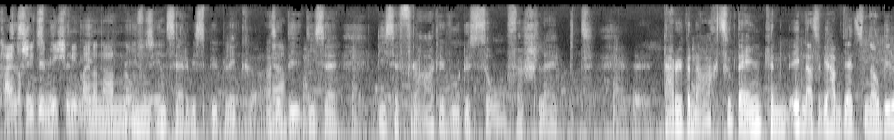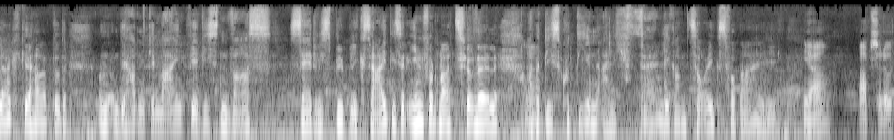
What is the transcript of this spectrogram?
Keiner schützt mich mit meiner Datenunversehrtheit. In, in Service Public. Also ja. die, diese, diese Frage wurde so verschleppt darüber nachzudenken. Eben, also wir haben jetzt Nobilag gehabt oder, und, und wir haben gemeint, wir wissen, was Service Public sei, dieser informationelle, ja. aber diskutieren eigentlich völlig am Zeugs vorbei. Ja, absolut.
